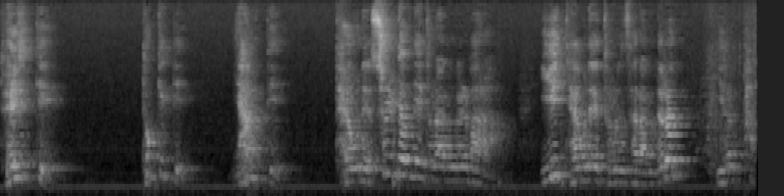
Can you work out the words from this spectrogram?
돼지띠, 토끼띠, 양띠, 대운에 술대운에 들어가는 걸 봐라. 이 대운에 들어온 사람들은 이렇다.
